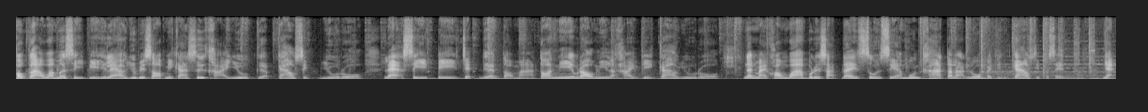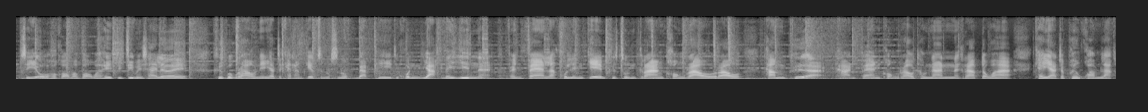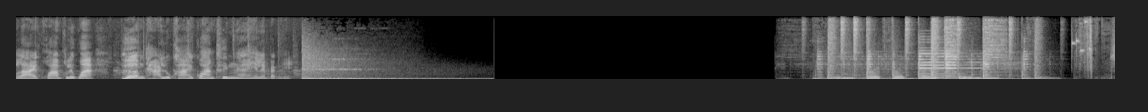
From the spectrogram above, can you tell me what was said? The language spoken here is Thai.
เขากล่าวว่าเมื่อ 4 ปีที่แล้ว Ubisoft มีการซื้อขายอยู่เกือบ 90 ยูโร และ 4 ปี 7 เดือนต่อมา ตอนนี้เรามีราคาอยู่ที่ 9 ยูโร นั่นหมายความว่าบริษัทได้สูญเสียมูลค่าตลาดรวมไปถึง 90%เนี่ย CEO เขาก็ออกมาบอกว่า เฮ้ย จริงๆ ไม่ใช่เลย คือพวกเราเนี่ยอยากจะแค่ทำเกมสนุกๆ แบบที่ทุกคนอยากได้ยินน่ะแฟนๆ และคนเล่นเกมคือศูนย์กลางของเราเราทำเพื่อฐานแฟนของเราเท่านั้นนะครับแต่ว่าแค่อยากจะเพิ่มความหลากหลายความเขาเรียกว่าเพิ่มฐานลูกค้าให้กว้างขึ้นไงอะไรแบบนี้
